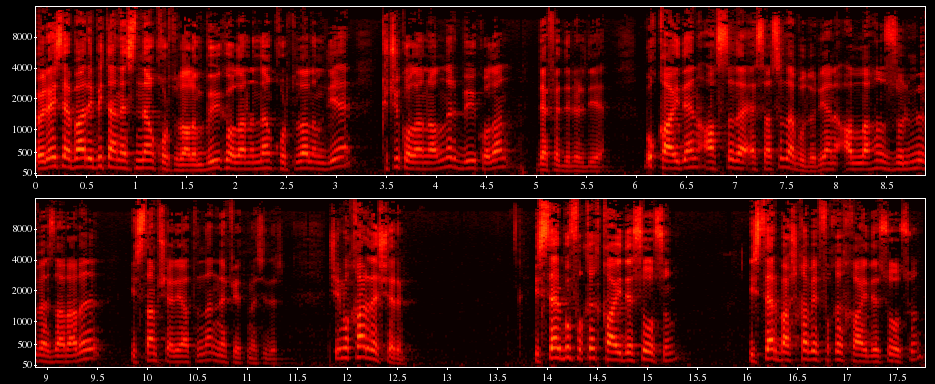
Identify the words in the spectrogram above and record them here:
öyleyse bari bir tanesinden kurtulalım, büyük olanından kurtulalım diye küçük olan alınır, büyük olan def edilir diye. Bu kaidenin aslı da esası da budur. Yani Allah'ın zulmü ve zararı İslam şeriatından nefretmesidir. Şimdi kardeşlerim, ister bu fıkıh kaidesi olsun, ister başka bir fıkıh kaidesi olsun,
